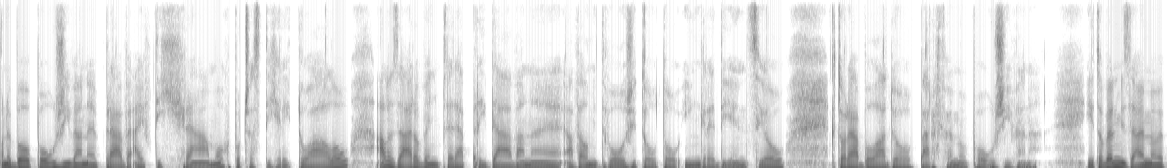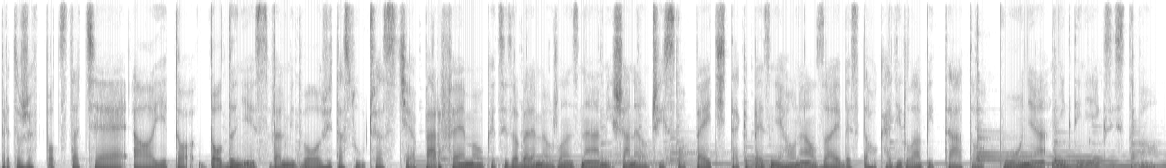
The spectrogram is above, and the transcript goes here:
Ono bolo používané práve aj v tých chrámoch počas tých rituálov, ale zároveň teda pridávané a veľmi dôležitou tou ingredienciou, ktorá bola do parfémov používaná. Je to veľmi zaujímavé, pretože v podstate e, je to dodnes veľmi dôležitá súčasť parfémov. Keď si zoberieme už len známy Chanel číslo 5, tak bez neho naozaj, bez toho kadidla by táto vôňa nikdy neexistovala.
